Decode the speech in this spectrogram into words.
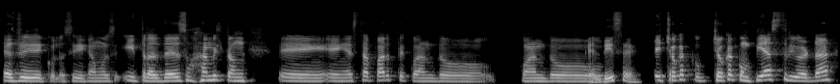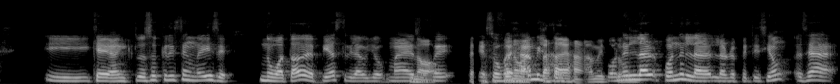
Qué? Es ridículo, sí, digamos. Y tras de eso, Hamilton eh, en esta parte, cuando, cuando él dice choca, choca con Piastri, ¿verdad? Y que incluso Christian me dice, novatada de Piastri, le hago yo, ma, eso no, fue, eso eso fue, fue Hamilton. Hamilton. Ponen, la, ponen la, la repetición, o sea,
